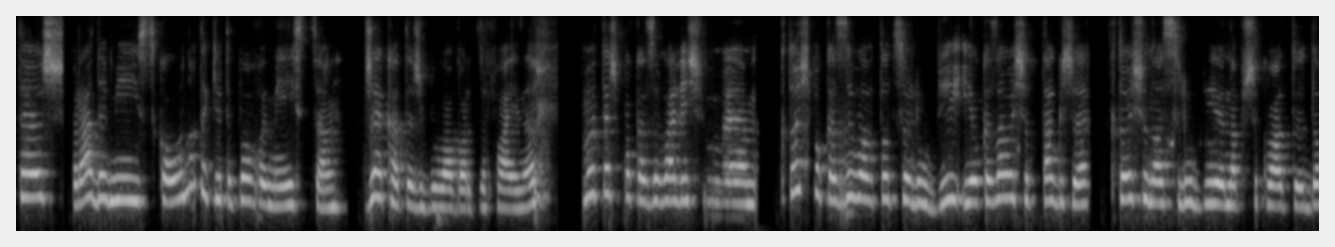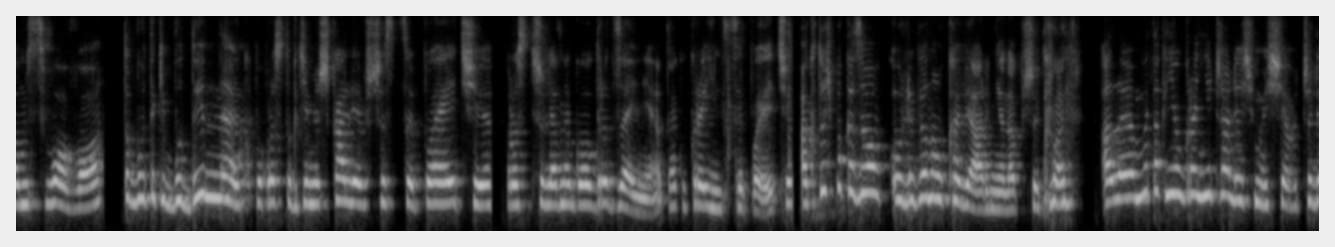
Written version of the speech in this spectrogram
też Radę Miejską, no takie typowe miejsca. Rzeka też była bardzo fajna. My też pokazywaliśmy, ktoś pokazywał to, co lubi i okazało się tak, że ktoś u nas lubi na przykład Dom Słowo. To był taki budynek po prostu, gdzie mieszkali wszyscy poeci rozstrzelanego odrodzenia, tak, ukraińscy poeci. A ktoś pokazywał ulubioną kawiarnię na przykład. Ale my tak nie ograniczaliśmy się, czyli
